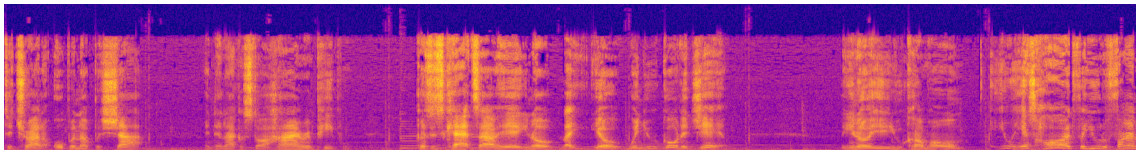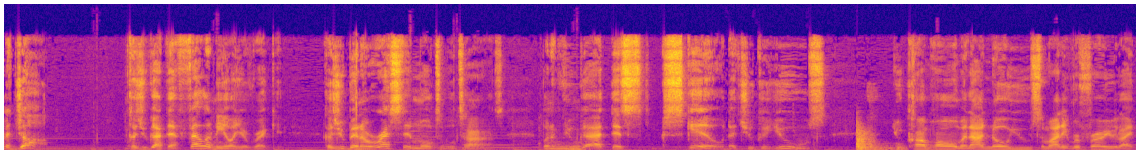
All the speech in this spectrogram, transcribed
to try to open up a shop, and then I can start hiring people. Cause this cats out here, you know, like yo, when you go to jail, you know, you, come home, it's hard for you to find a job because you got that felony on your record because you've been arrested multiple times. But if you mm-hmm. got this skill that you could use, you come home and I know you, somebody refer you like,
